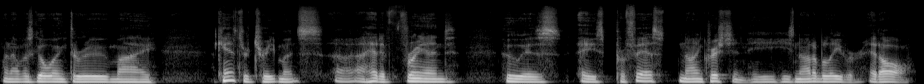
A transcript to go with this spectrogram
when I was going through my cancer treatments, uh, I had a friend who is a professed non-Christian. He he's not a believer at all,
